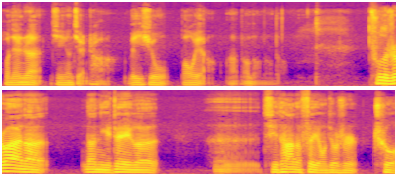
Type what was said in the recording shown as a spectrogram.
换电站进行检查、维修、保养啊等等等等。除此之外呢，那你这个呃其他的费用就是车。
